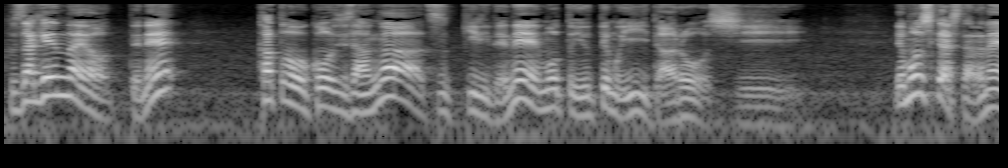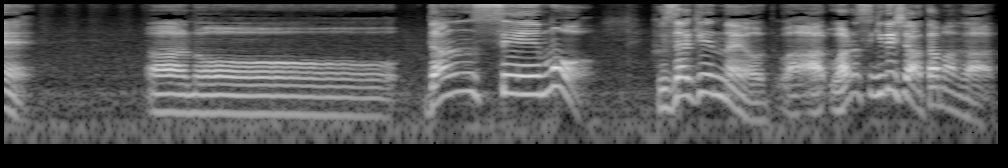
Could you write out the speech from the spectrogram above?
ふざけんなよってね、加藤浩二さんがスッキリでね、もっと言ってもいいだろうし、で、もしかしたらね、あのー、男性も、ふざけんなよ、わ悪すぎでしょ、頭が、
